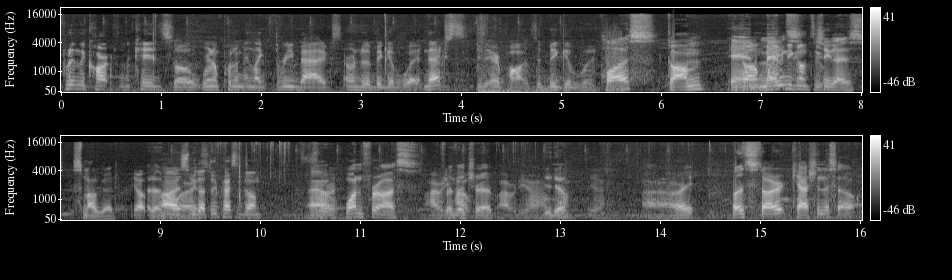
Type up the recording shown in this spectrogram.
put it in the cart for the kids. So we're gonna put them in like three bags. And we're gonna do a big giveaway. Next is AirPods, a big giveaway. Plus, gum and Gum. I mints, need gum too. so you guys smell good. Yep. All right, so we got three packs of gum. Uh, one for us for the have- trip. I already have. You do? one. Yeah. All right, let's start cashing this out.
